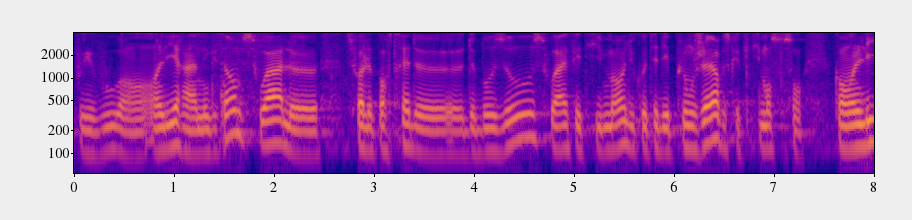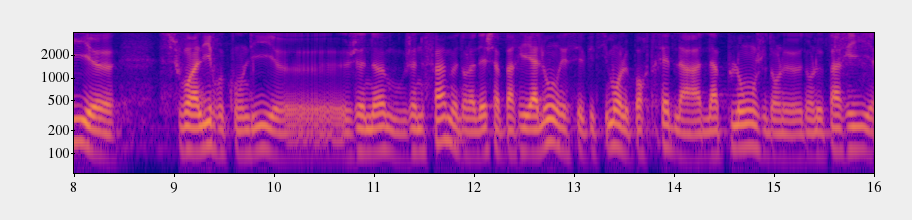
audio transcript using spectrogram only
pouvez-vous en, lire un exemple, soit le, soit le portrait de, de Bozo, soit effectivement du côté des plongeurs, parce qu'effectivement, quand on lit, euh, c'est souvent un livre qu'on lit jeune homme ou jeune femme dans la dèche à Paris et à Londres, et c'est effectivement le portrait de la, de la, plonge dans le, dans le Paris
